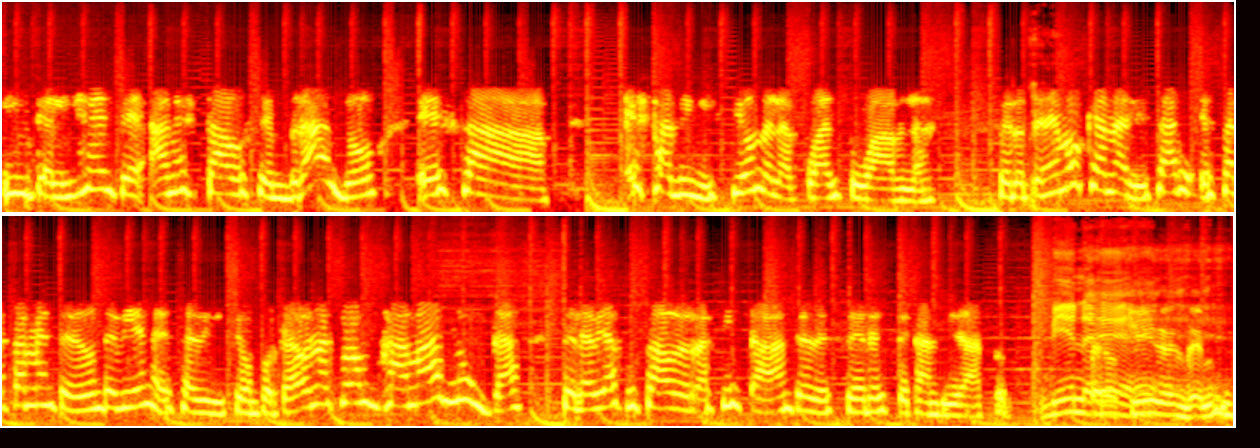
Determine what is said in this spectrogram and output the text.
inteligente han estado sembrando esa, esa división de la cual tú hablas. Pero tenemos que analizar exactamente de dónde viene esa división, porque a Donald Trump jamás, nunca se le había acusado de racista antes de ser este candidato. Bien, Pero, eh, sí de,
